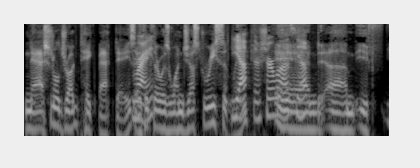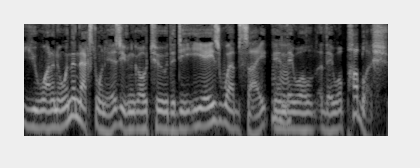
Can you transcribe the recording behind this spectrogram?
national drug take back days. Right. I think there was one just recently. Yep, there sure was. And yep. um, if you want to know when the next one is, you can go to the DEA's website mm-hmm. and they will they will publish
